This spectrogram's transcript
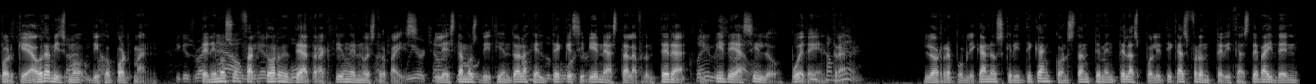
Porque ahora mismo, dijo Portman, tenemos un factor de atracción en nuestro país. Le estamos diciendo a la gente que si viene hasta la frontera y pide asilo, puede entrar. Los republicanos critican constantemente las políticas fronterizas de Biden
